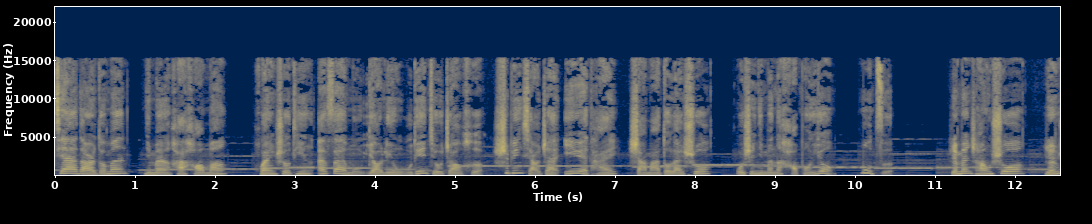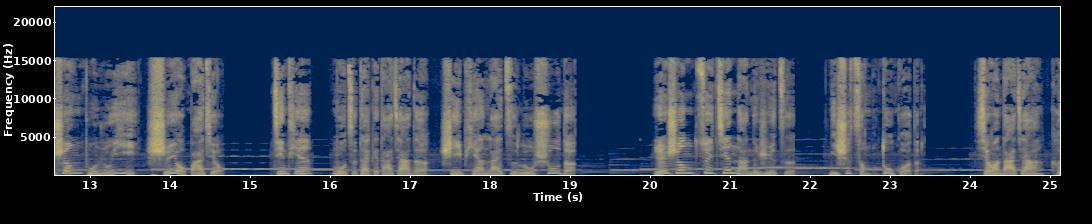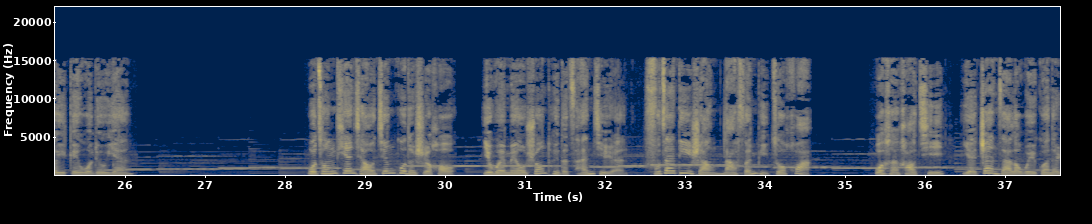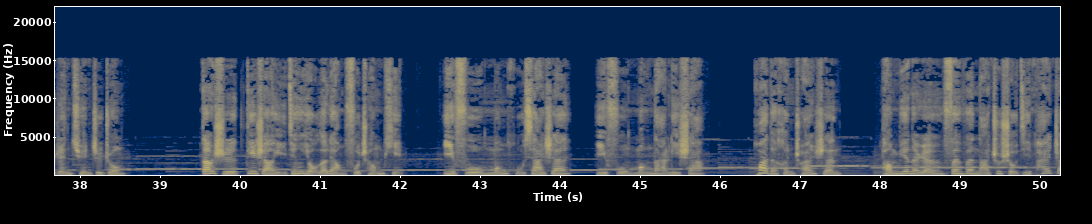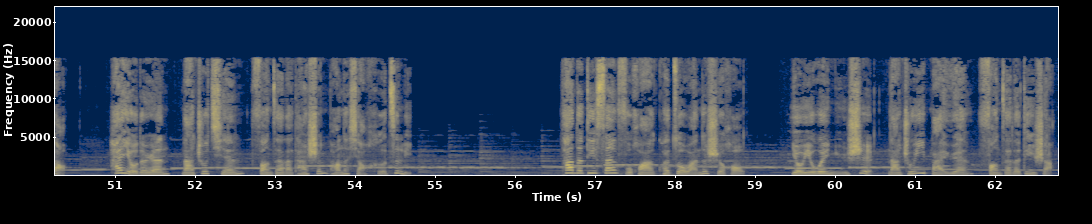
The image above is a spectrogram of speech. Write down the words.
亲爱的耳朵们，你们还好吗？欢迎收听 FM 幺零五点九兆赫士兵小站音乐台，啥妈都来说。我是你们的好朋友木子。人们常说人生不如意十有八九，今天木子带给大家的是一篇来自卢书的《人生最艰难的日子，你是怎么度过的》。希望大家可以给我留言。我从天桥经过的时候，一位没有双腿的残疾人伏在地上拿粉笔作画，我很好奇。也站在了围观的人群之中。当时地上已经有了两幅成品，一幅猛虎下山，一幅蒙娜丽莎，画得很传神。旁边的人纷纷拿出手机拍照，还有的人拿出钱放在了他身旁的小盒子里。他的第三幅画快做完的时候，有一位女士拿出一百元放在了地上。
